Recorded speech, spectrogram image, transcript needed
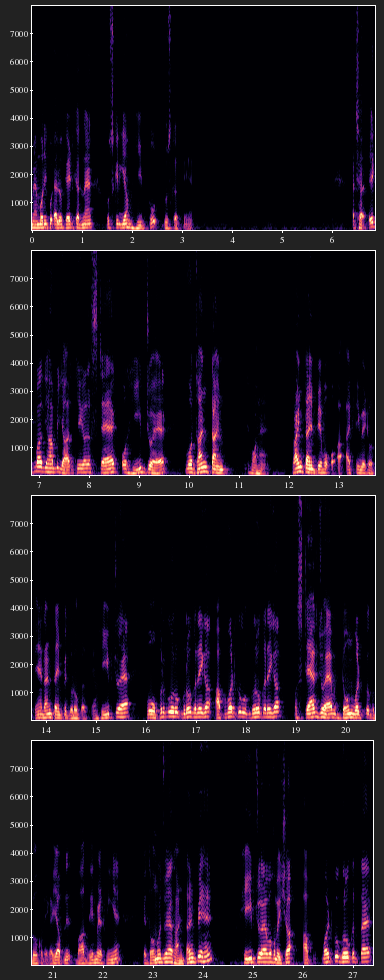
मेमोरी को एलोकेट करना है तो उसके लिए हम हीप को यूज़ करते हैं। अच्छा एक बात यहाँ पे याद रखिएगा स्टैग और हीप जो है, वो रन टाइम हो हैं। रन टाइम पे वो एक्टिवेट होते हैं रन टाइम पे ग्रो करते हैं। हीप जो है, वो ऊपर को ग्रो करेगा अपवर्ड को ग्रो करेगा और स्टैग जो है, वो डाउनवर्ड को ग्रो करेगा। ये अपने बात जेन में रखनी है कि दोनों जो है रन टाइम पे हैं। हीप जो है, वो हमेशा अपवर्ड को ग्रो करता है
